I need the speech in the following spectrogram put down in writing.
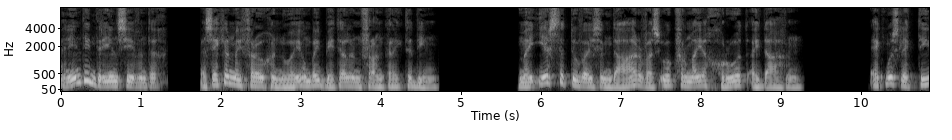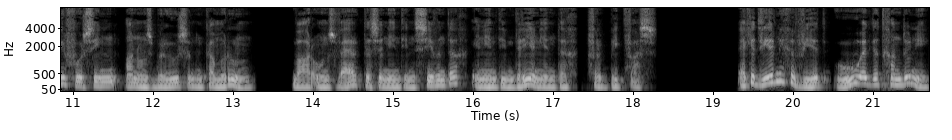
In 1973 is ek en my vrou genooi om by Bethel in Frankryk te dien. My eerste toewysing daar was ook vir my 'n groot uitdaging. Ek moes lektuur voorsien aan ons broers in Kameroen waar ons werk tussen 1970 en 1993 verbied was. Ek het weer nie geweet hoe ek dit gaan doen nie.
